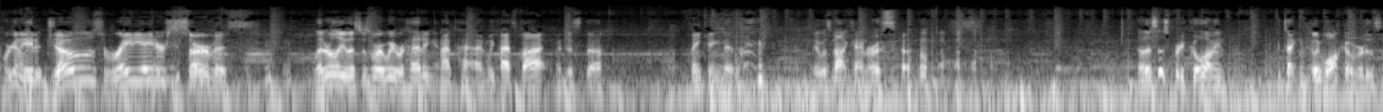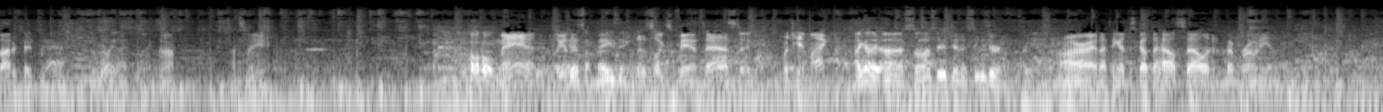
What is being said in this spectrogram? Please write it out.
We're gonna eat at Joe's Radiator Service. Literally, this is where we were heading, and I and we passed by. it. I just uh, thinking that it was not Cane Rosso. now, this is pretty cool. I mean, you could technically walk over to the cidercade from Yeah, here. it's a really nice place. Oh, that's neat. Oh man, look at this. amazing. This looks fantastic. What'd you get, Mike? I got a sausage and a Caesar. All right, I think I just got the house salad and pepperoni and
